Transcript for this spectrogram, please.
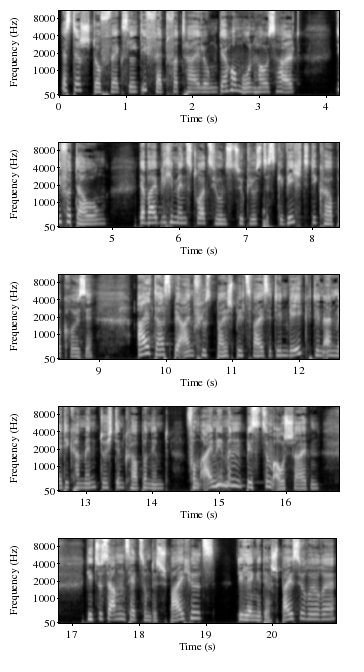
Das ist der Stoffwechsel, die Fettverteilung, der Hormonhaushalt, die Verdauung, der weibliche Menstruationszyklus, das Gewicht, die Körpergröße. All das beeinflusst beispielsweise den Weg, den ein Medikament durch den Körper nimmt, vom Einnehmen bis zum Ausscheiden, die Zusammensetzung des Speichels, die Länge der Speiseröhre,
